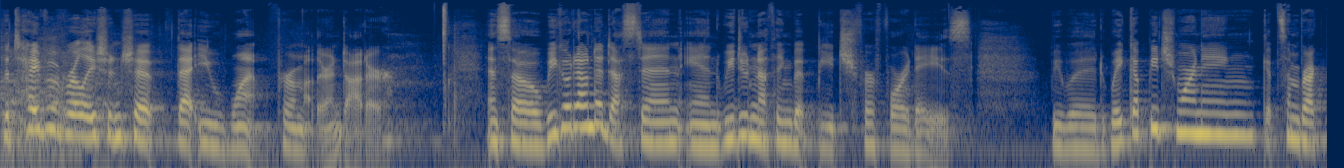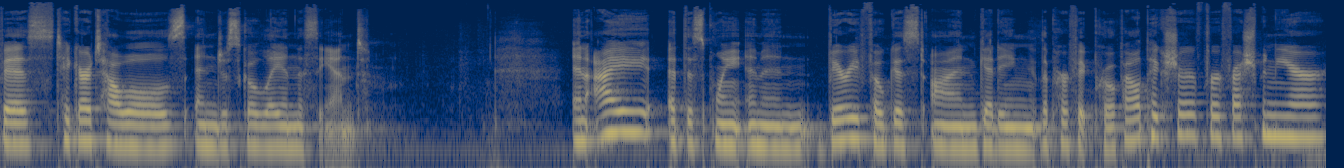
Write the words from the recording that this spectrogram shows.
the type of relationship that you want for a mother and daughter. And so we go down to Destin and we do nothing but beach for four days. We would wake up each morning, get some breakfast, take our towels, and just go lay in the sand. And I, at this point, am in very focused on getting the perfect profile picture for freshman year,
